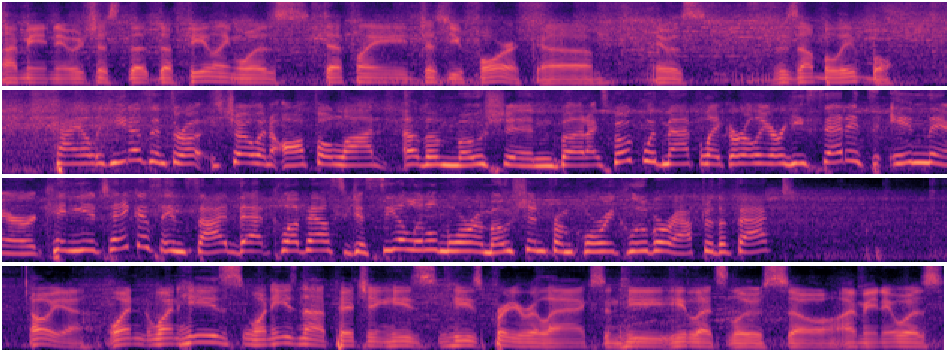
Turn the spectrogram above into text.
I mean, it was just the the feeling was definitely just euphoric. Uh, it was it was unbelievable. Kyle, he doesn't throw, show an awful lot of emotion, but I spoke with Matt Blake earlier. He said it's in there. Can you take us inside that clubhouse? Did you see a little more emotion from Corey Kluber after the fact? Oh yeah, when when he's when he's not pitching, he's he's pretty relaxed and he he lets loose. So I mean, it was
